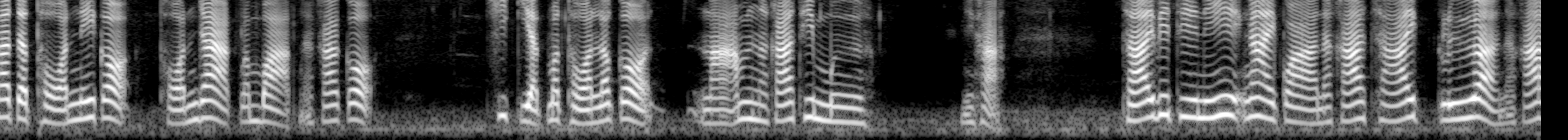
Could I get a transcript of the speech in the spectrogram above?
ถ้าจะถอนนี้ก็ถอนยากลำบากนะคะ ก็ขี้เกียจมาถอนแล้วก็น้ำนะคะที่มือนี่ค่ะ ใช้วิธีนี้ง่ายกว่านะคะ ใช้เกลือนะคะ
